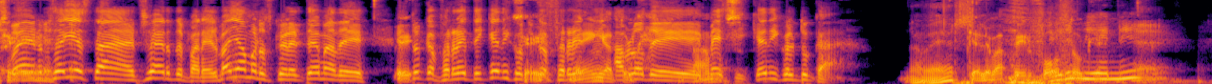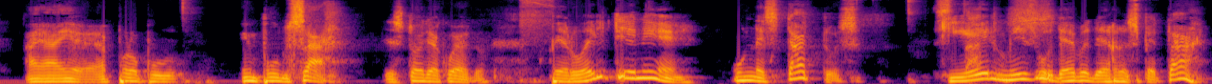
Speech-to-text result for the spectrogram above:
Sí. Bueno, pues ahí está, suerte para él. Vayámonos con el tema de el Eh, Tuca Ferretti. ¿Qué dijo sí, Tuca Ferretti? venga, Habló Tuca, de vamos. Messi. ¿Qué dijo el Tuca? A ver. Que le va a pedir viene a, a- impulsar, estoy de acuerdo, pero él tiene un estatus que él mismo debe de respetar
